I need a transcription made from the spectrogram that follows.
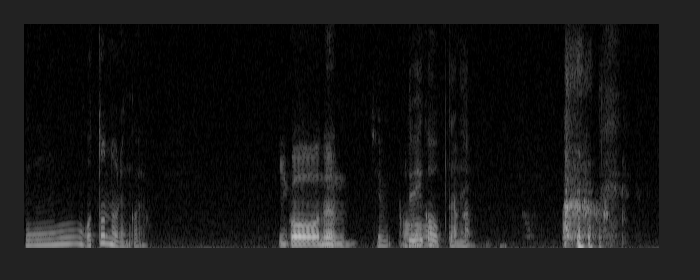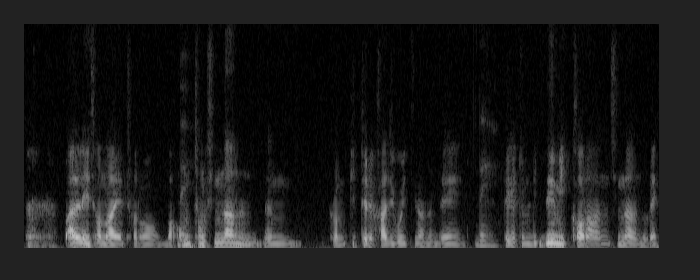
오, 어떤 노래인가요? 이거는 지금 어, 뇌가 없다는. 약간 빨리 전화해처럼 막 네. 엄청 신나는 그런 비트를 가지고 있진 않은데 네. 되게 좀 리드미컬한 신나는 노래?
